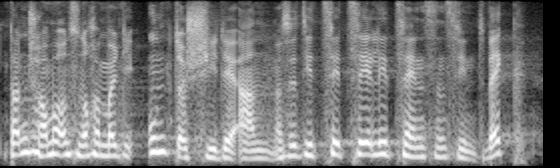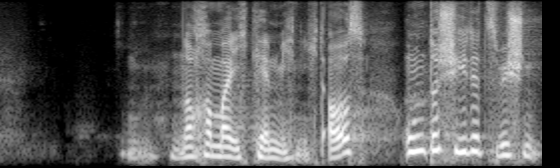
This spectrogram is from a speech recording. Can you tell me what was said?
Dann schauen wir uns noch einmal die Unterschiede an. Also die CC-Lizenzen sind weg. Noch einmal, ich kenne mich nicht aus. Unterschiede zwischen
